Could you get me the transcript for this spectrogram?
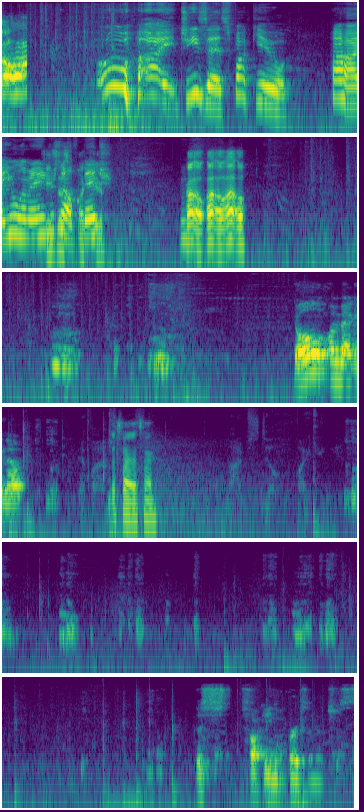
Ah! Oh, hi! Jesus, fuck you. Haha, you eliminated Jesus, yourself, fuck you. bitch. Uh oh, uh oh, uh oh. No, I'm backing out. If That's fine, that's fine. I'm still fighting. This fucking person is just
